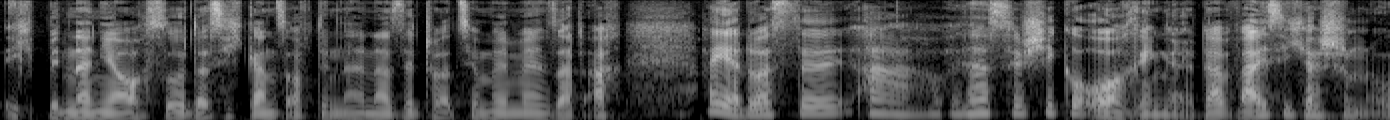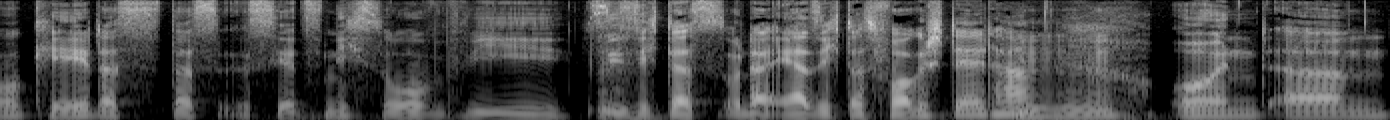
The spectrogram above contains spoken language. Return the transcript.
ich bin dann ja auch so, dass ich ganz oft in einer Situation bin, wenn man sagt, ach, ah ja, du hast, äh, ah, du hast ja schicke Ohrringe. Da weiß ich ja schon, okay, das, das ist jetzt nicht so, wie sie sich das oder er sich das vorgestellt hat. Und ähm,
